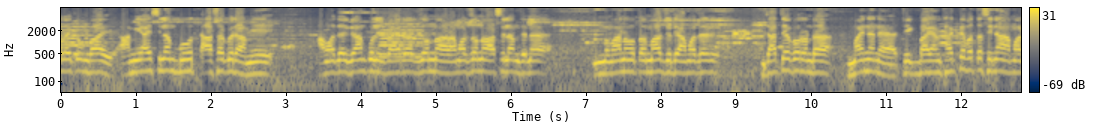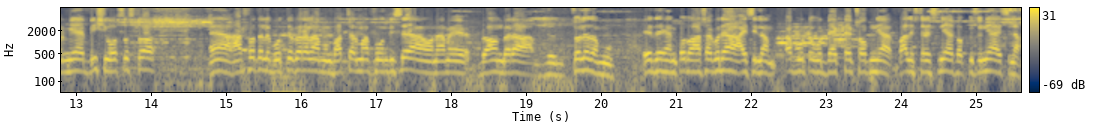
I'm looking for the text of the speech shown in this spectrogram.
আলাইকুম ভাই। আমি আইছিলাম বহুত আশা করে আমি আমাদের গ্রাম পুলিশ বাইরের জন্য আর আমার জন্য আসছিলাম যে না মানবতার মাঝ যদি আমাদের জাতীয়করণটা মাইনে নেয়। ঠিক ভাই, আমি থাকতে পারতেছি না, আমার মেয়ে বেশি অসুস্থ। হ্যাঁ হাসপাতালে ভর্তি করালাম, বাচ্চার মা ফোন দিছে আমি ব্রাউন বেড়া চলে যাব। এ দেখেন কত আশা করে আইছিলাম, কাপড় টাপড়, ব্যাগ ট্যাগ সব নিয়ে, বালিশ টালিশ নিয়ে সব কিছু নিয়ে আইছিলাম।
